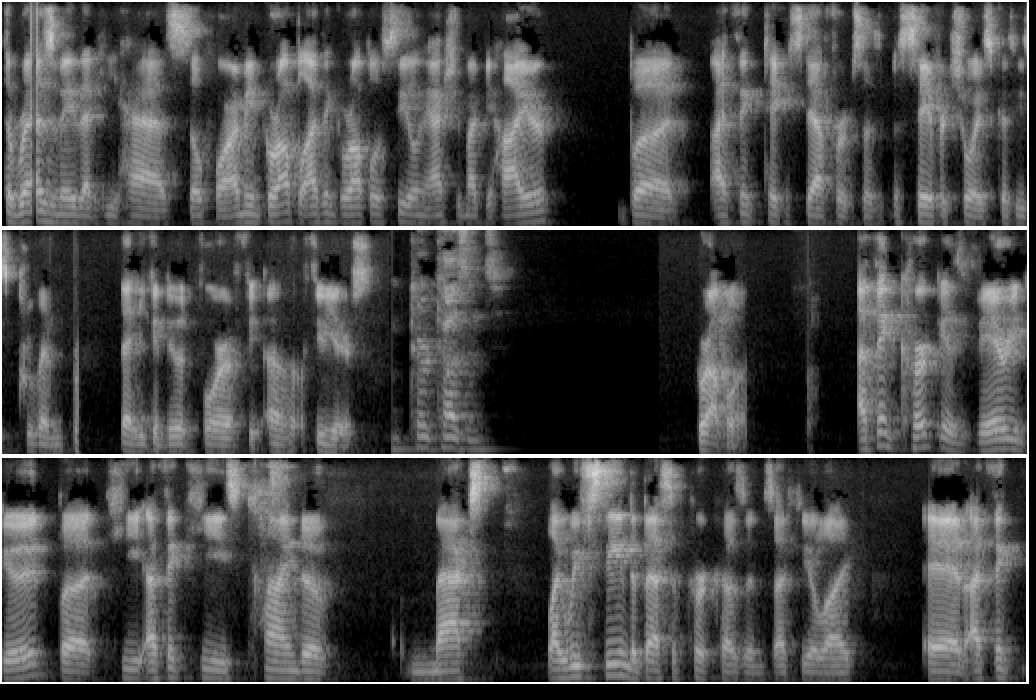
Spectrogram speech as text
the resume that he has so far. I mean, Garoppolo. I think Garoppolo's ceiling actually might be higher, but I think taking Stafford's a, a safer choice because he's proven that he could do it for a few, a few years. Kirk Cousins. Garoppolo. I think Kirk is very good, but he. I think he's kind of maxed. Like we've seen the best of Kirk Cousins. I feel like, and I think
